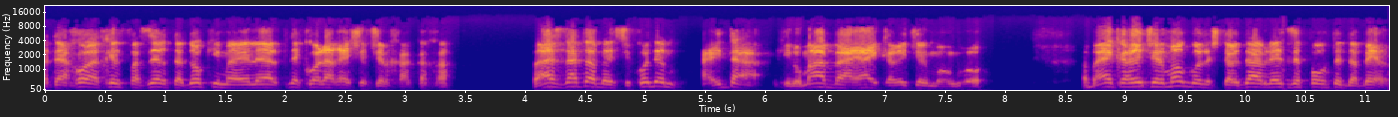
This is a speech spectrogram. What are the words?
אתה יכול להתחיל לפזר את הדוקים האלה על פני כל הרשת שלך ככה. ואז database שקודם היית, כאילו, מה הבעיה העיקרית של מונגו? הבעיה העיקרית של מונגו זה שאתה יודע לאיזה פורט תדבר.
